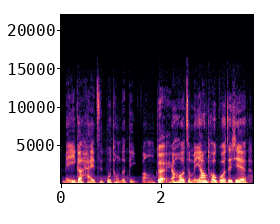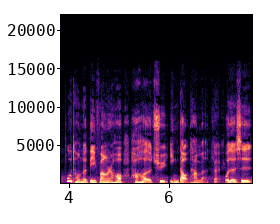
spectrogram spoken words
每一个孩子不同的地方，对，然后怎么样透过这些不同的地方，然后好好的去引导他们，对，或者是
